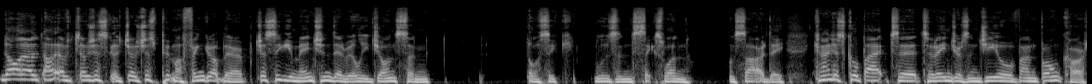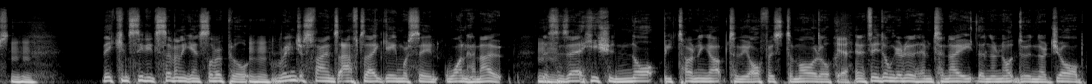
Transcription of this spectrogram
no, I, I, I, was just I was just put my finger up there. Just that you mentioned there, Willie Johnson, obviously losing six one on Saturday. Can I just go back to, to Rangers and Gio Van Bronckhorst? Mm-hmm. They conceded seven against Liverpool. Mm-hmm. Rangers fans after that game were saying, "Want him out. This mm-hmm. is it. He should not be turning up to the office tomorrow. Yeah. And if they don't get rid of him tonight, then they're not doing their job."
